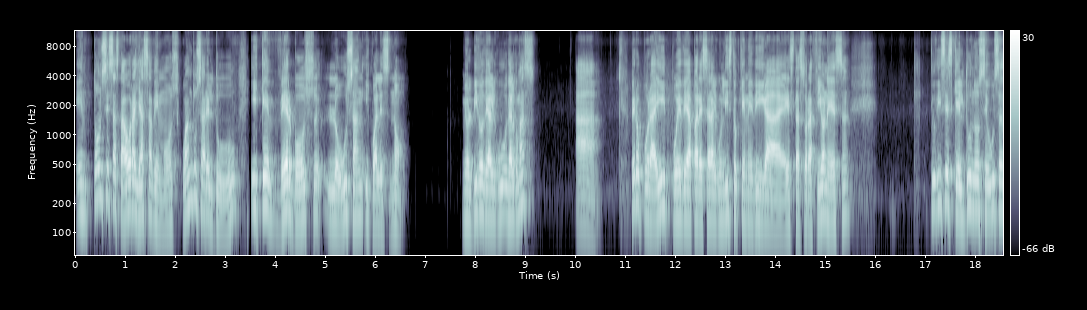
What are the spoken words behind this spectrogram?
Entonces hasta ahora ya sabemos cuándo usar el do y qué verbos lo usan y cuáles no. ¿Me olvido de algo, de algo más? Ah, pero por ahí puede aparecer algún listo que me diga estas oraciones. Tú dices que el do no se usa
